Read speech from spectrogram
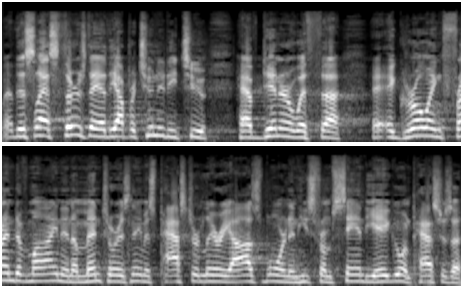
This last Thursday, I had the opportunity to have dinner with uh, a growing friend of mine and a mentor. His name is Pastor Larry Osborne, and he's from San Diego and pastors an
